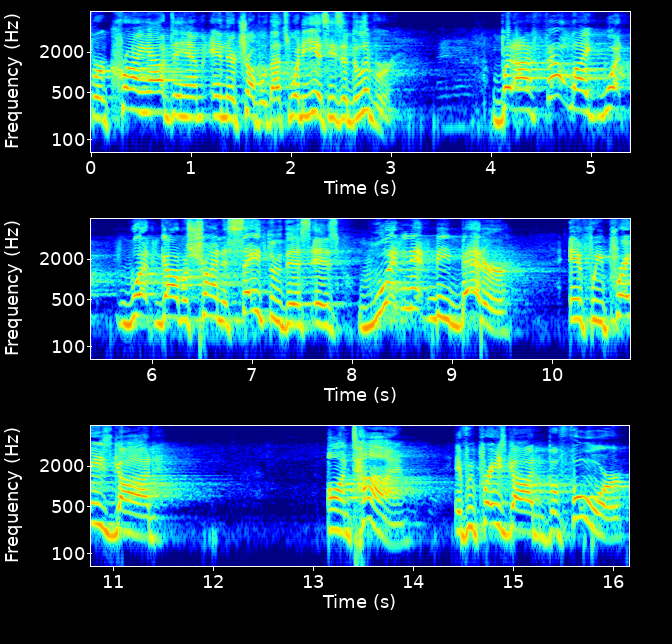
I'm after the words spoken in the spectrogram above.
for crying out to him in their trouble. That's what he is. He's a deliverer. But I felt like what, what God was trying to say through this is wouldn't it be better if we praised God on time, if we praise God before,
